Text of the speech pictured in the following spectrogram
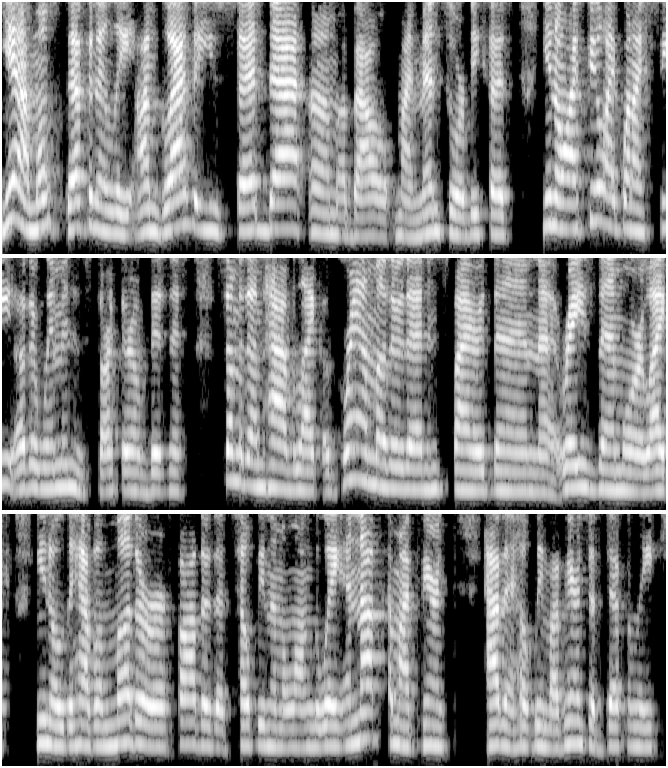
Yeah, most definitely. I'm glad that you said that um, about my mentor because, you know, I feel like when I see other women who start their own business, some of them have like a grandmother that inspired them, that raised them, or like, you know, they have a mother or a father that's helping them along the way. And not that my parents haven't helped me. My parents have definitely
